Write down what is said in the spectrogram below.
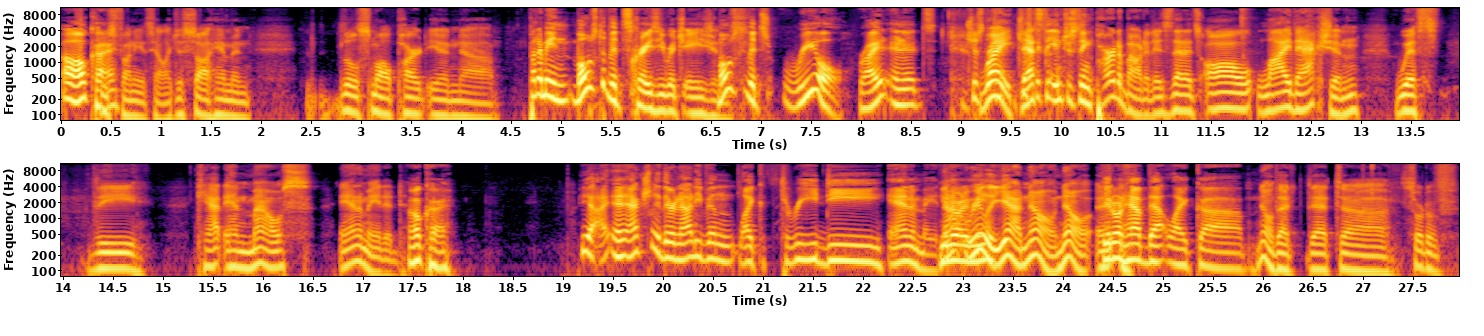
Oh, okay. He's funny as hell. I just saw him in little small part in uh, But I mean, most of it's Crazy Rich Asians. most of it's real, right? And it's just right. just That's a- the interesting part about it is that it's all live action with the cat and mouse animated. Okay. Yeah, and actually, they're not even like 3D animated. You Not know what I really. mean? Yeah. No. No. They don't have that like uh, no that that uh, sort of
